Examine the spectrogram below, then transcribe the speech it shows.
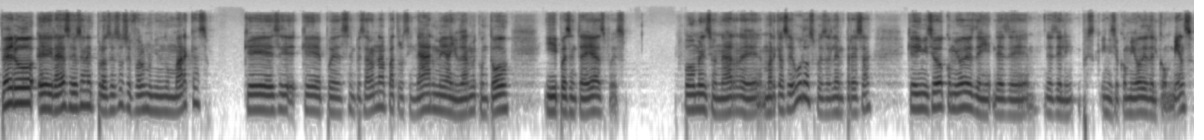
Pero eh, gracias a Dios en el proceso se fueron uniendo marcas que, que pues empezaron a patrocinarme, a ayudarme con todo, y pues entre ellas pues puedo mencionar eh, Marcas Seguros, pues es la empresa que inició conmigo desde, desde, desde el, pues, inició conmigo desde el comienzo,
